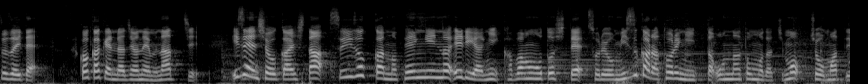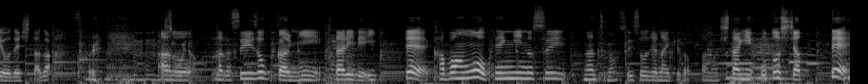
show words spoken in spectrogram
続いて福岡県ラジオネームなっち以前紹介した水族館のペンギンのエリアにカバンを落としてそれを自ら取りに行った女友達も超待てよでしたがこれ あのなんか水族館に2人で行ってカバンをペンギンの水なんていうの水槽じゃないけどあの下に落としちゃって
